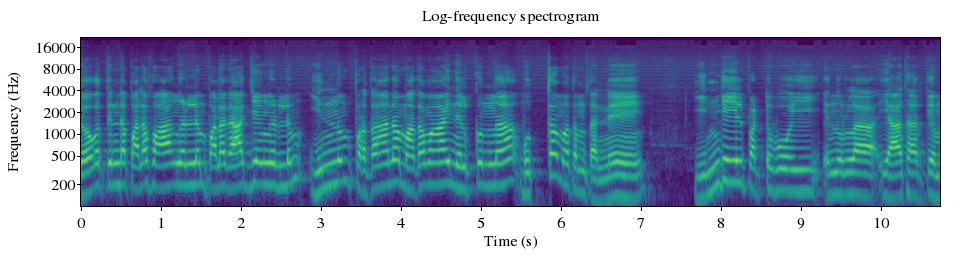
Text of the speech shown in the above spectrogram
ലോകത്തിന്റെ പല ഭാഗങ്ങളിലും പല രാജ്യങ്ങളിലും ഇന്നും പ്രധാന മതമായി നിൽക്കുന്ന ബുദ്ധമതം തന്നെ ഇന്ത്യയിൽ പട്ടുപോയി എന്നുള്ള യാഥാർത്ഥ്യം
